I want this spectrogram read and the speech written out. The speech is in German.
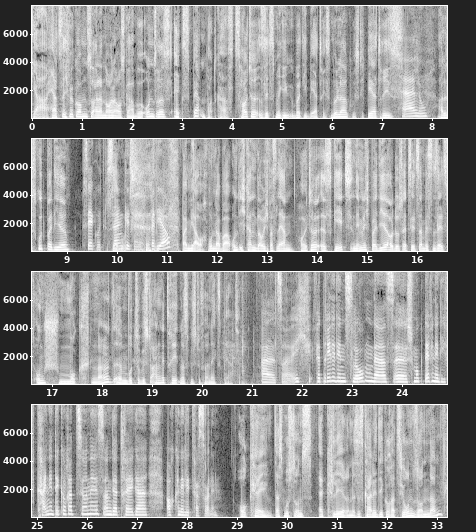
Ja, herzlich willkommen zu einer neuen Ausgabe unseres Expertenpodcasts. Heute sitzt mir gegenüber die Beatrice Müller. Grüß dich, Beatrice. Hallo. Alles gut bei dir? Sehr gut. Sehr Danke gut. schön. Bei dir auch? Bei mir auch, wunderbar. Und ich kann, glaube ich, was lernen heute. Es geht nämlich bei dir, aber du erzählst ein bisschen selbst, um Schmuck. Ne? Ähm, wozu bist du angetreten? Was bist du für eine Expertin? Also, ich vertrete den Slogan, dass äh, Schmuck definitiv keine Dekoration ist und der Träger auch keine Litfaßsäule. Okay, das musst du uns erklären. Es ist keine Dekoration, sondern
